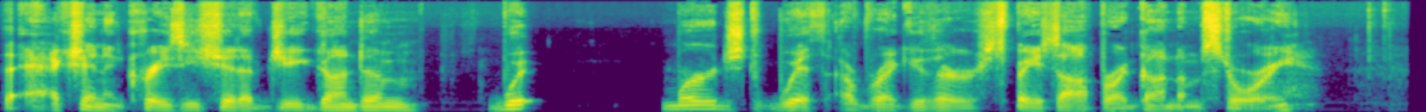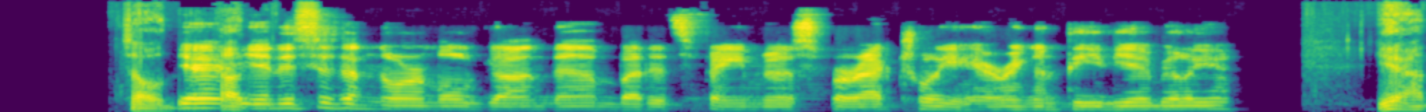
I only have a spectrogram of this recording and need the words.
the action and crazy shit of G Gundam wi- merged with a regular space opera Gundam story. So Yeah, uh, yeah, this is a normal Gundam, but it's famous for actually airing on TV, I believe. Yeah,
